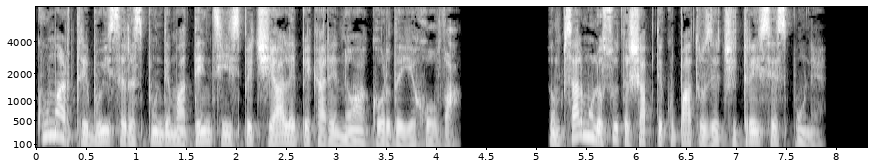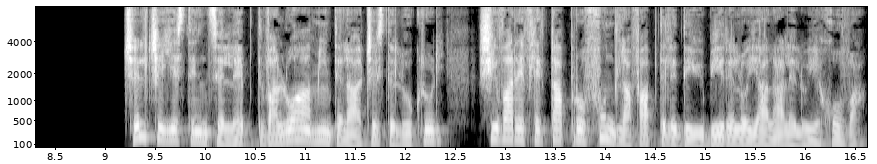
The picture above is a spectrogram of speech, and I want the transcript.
Cum ar trebui să răspundem atenției speciale pe care ne-o acordă Jehova? În Psalmul 107 cu 43 se spune Cel ce este înțelept va lua aminte la aceste lucruri și va reflecta profund la faptele de iubire loială ale lui Jehova.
